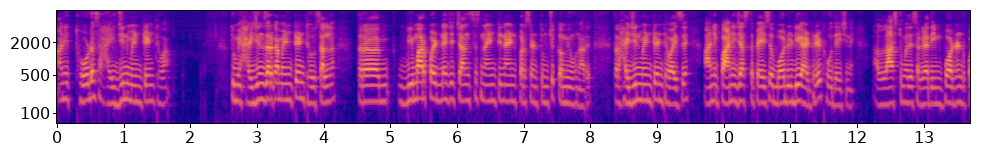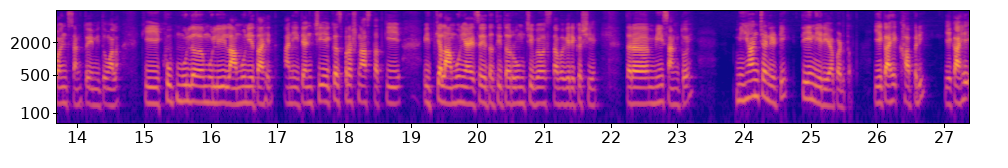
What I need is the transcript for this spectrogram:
आणि थोडंसं हायजीन मेंटेन ठेवा. तुम्ही हायजीन जर का मेंटेन ठेवसाल ना तर बीमार बिमार पडण्याचे चान्सेस नाईंटी नाईन पर्सेंट तुमचे कमी होणार आहेत. तर हायजीन मेंटेन ठेवायचे आणि पाणी जास्त प्यायचं बॉडी डिहायड्रेट होऊ द्यायची नाही. लास्टमध्ये सगळ्यात इम्पॉर्टंट पॉईंट सांगतो आहे मी तुम्हाला की खूप मुलं मुली लांबून येत आहेत आणि त्यांची एकच प्रश्न असतात की इतक्या लांबून यायचं आहे तर तिथं रूमची व्यवस्था वगैरे कशी आहे? तर मी मी आहे मिहानच्या नेटी तीन एरिया पडतात. एक आहे खापरी एक आहे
